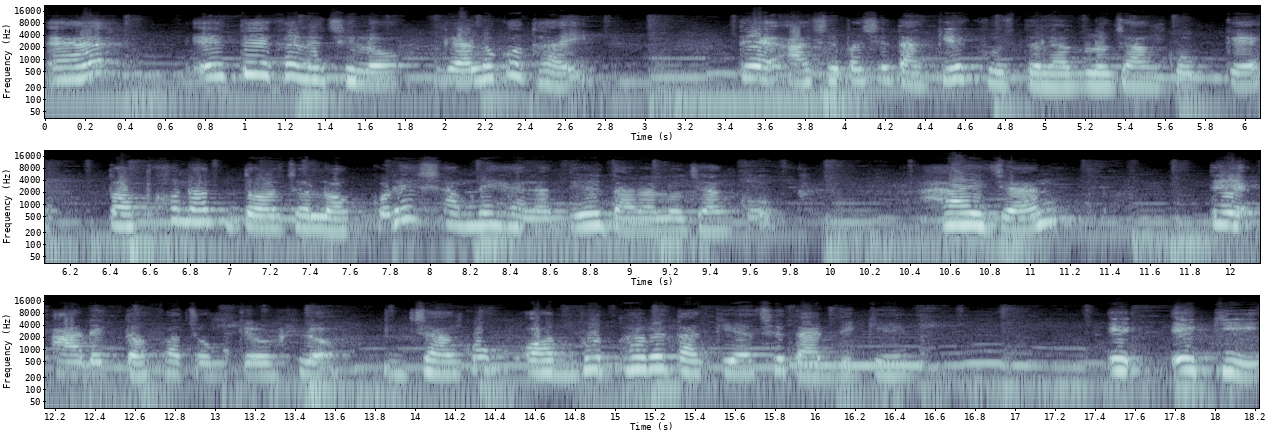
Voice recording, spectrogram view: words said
অ্যাঁ? এই তো এখানে ছিল। গেল কোথায়? তে আশেপাশে তাকিয়ে খুঁজতে লাগল জাঙ্কুককে। তৎক্ষণাৎ দরজা লক করে সামনে হেলান দিয়ে দাঁড়াল জাঙ্কুক। হাই, জান। তে আরেক দফা চমকে উঠল। জাঙ্কুক অদ্ভুত ভাবে তাকিয়ে আছে তার দিকে। এ-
